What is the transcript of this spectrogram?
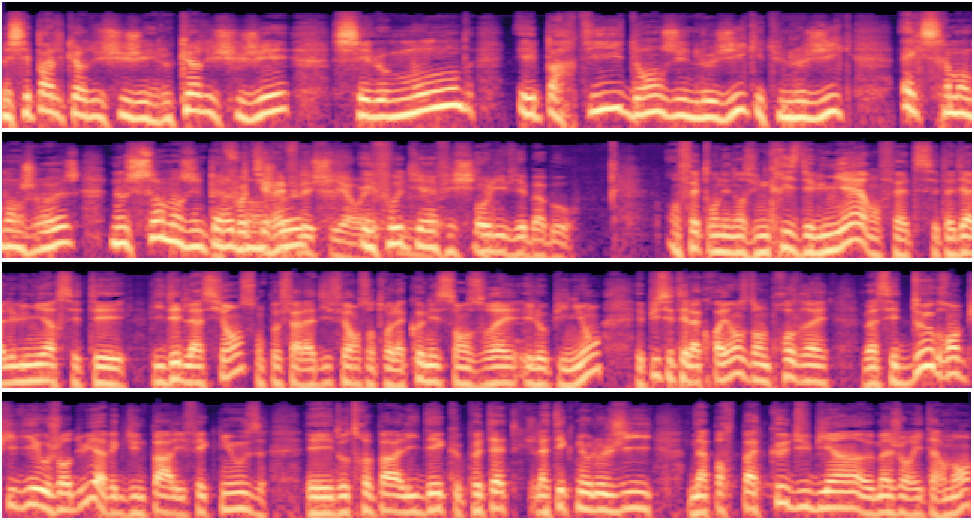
mais c'est pas le cœur du sujet. Le cœur du sujet, c'est le monde est parti dans une logique, est une logique extrêmement dangereuse. Nous sommes dans une période dangereuse. Il faut y réfléchir. Il faut y réfléchir. Olivier Babot. En fait, on est dans une crise des lumières, en fait. C'est-à-dire, les lumières, c'était l'idée de la science. On peut faire la différence entre la connaissance vraie et l'opinion. Et puis, c'était la croyance dans le progrès. Ben, ces deux grands piliers aujourd'hui, avec d'une part les fake news et d'autre part l'idée que peut-être la technologie n'apporte pas que du bien euh, majoritairement.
